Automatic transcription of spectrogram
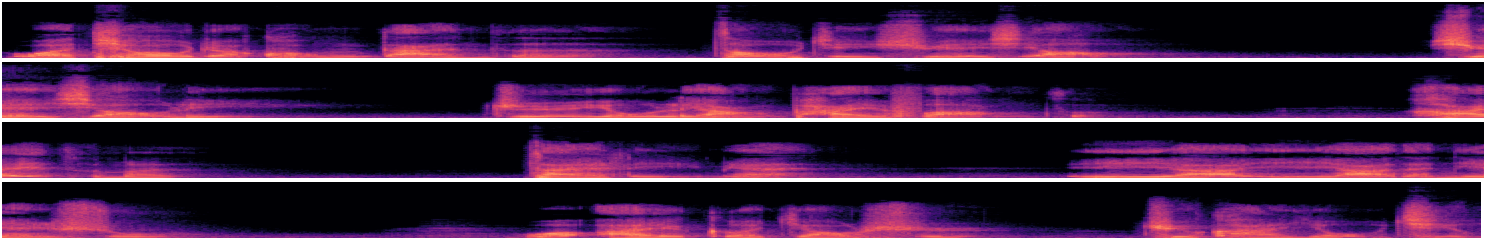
我挑着空担子走进学校，学校里只有两排房子，孩子们在里面咿呀咿呀的念书。我挨个教室去看有庆，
